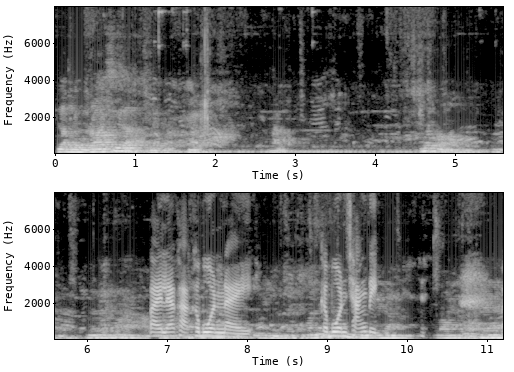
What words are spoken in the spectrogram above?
เกือบหนึ่งร้อยเชือกนะครับ ไปแล้วค่ะ ขบวนไหน ขบวนช้างเด็ก ไป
